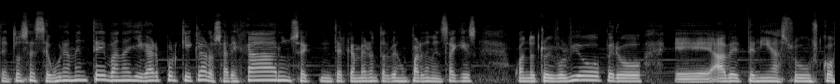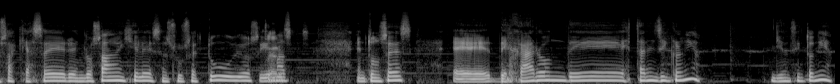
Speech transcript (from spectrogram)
Entonces seguramente van a llegar porque, claro, se alejaron, se intercambiaron tal vez un par de mensajes cuando Troy volvió, pero eh, Abed tenía sus cosas que hacer en Los Ángeles, en sus estudios y Claro. demás. Entonces eh, dejaron de estar en sincronía y en sintonía.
